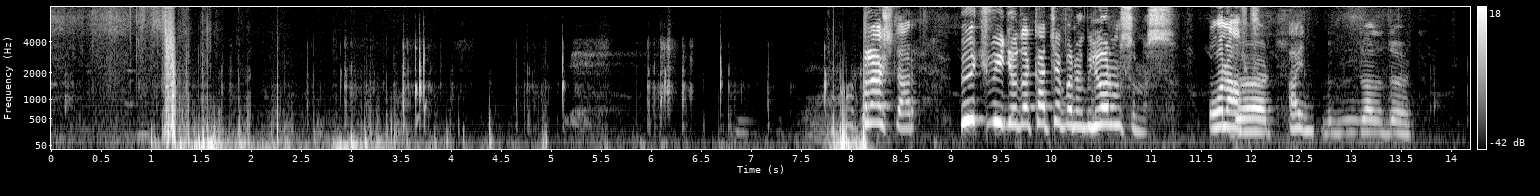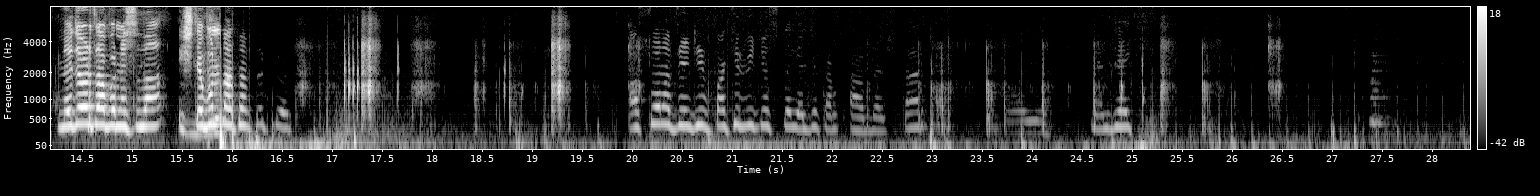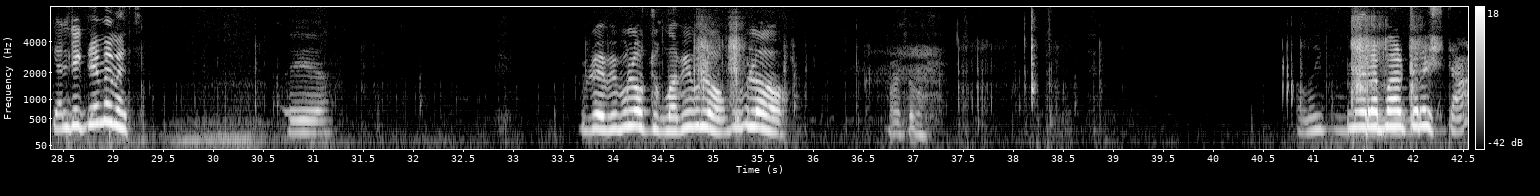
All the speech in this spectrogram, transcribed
Arkadaşlar 3 videoda kaç abone biliyor musunuz? 16. Dört. Ay Bunun da dört. Ne 4 abonesi lan? İşte bunu da atarsak 4. Az sonra zengin fakir videosu da gelecek arkadaşlar. Gelecek. Gelecek değil mi Mehmet? Ee. Buraya bir blokçukla bir blok bir blok. Ha tamam. Alayım. Merhaba arkadaşlar.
